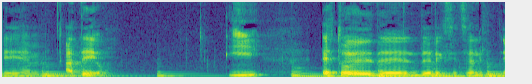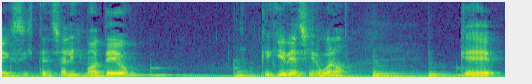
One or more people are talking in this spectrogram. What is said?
eh, ateo. Y esto del existencialismo ateo, ¿qué quiere decir? Bueno, que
